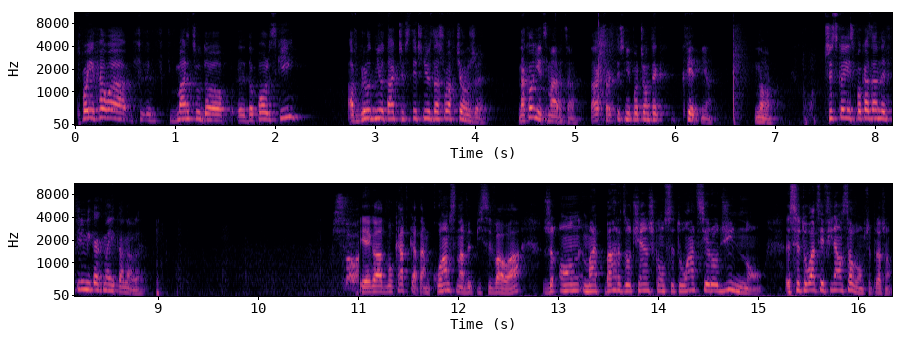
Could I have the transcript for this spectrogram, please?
pojechała w, w marcu do, do Polski, a w grudniu, tak, czy w styczniu zaszła w ciążę. Na koniec marca, tak? Praktycznie początek kwietnia. No. Wszystko jest pokazane w filmikach na jej kanale. jego adwokatka tam kłamstwa wypisywała, że on ma bardzo ciężką sytuację rodzinną, e, sytuację finansową, przepraszam,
